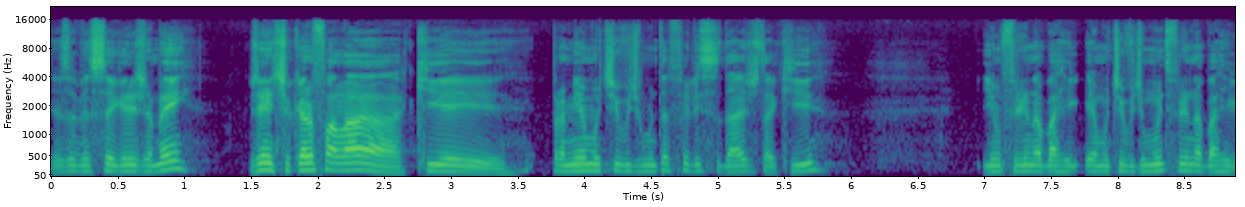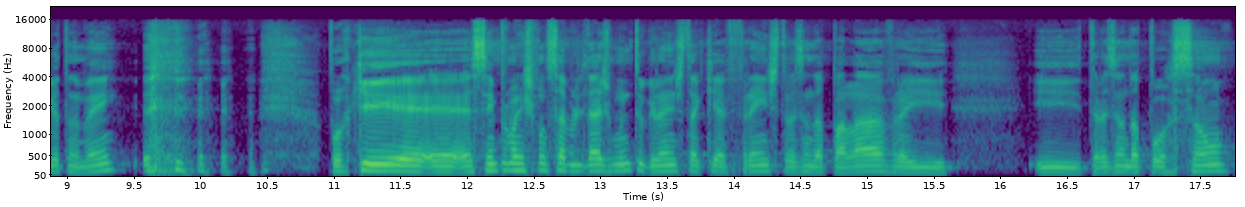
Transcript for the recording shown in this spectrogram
Deus abençoe a igreja, amém? Gente, eu quero falar que para mim é motivo de muita felicidade estar aqui. E um frio na barriga, é motivo de muito frio na barriga também. Porque é, é, sempre uma responsabilidade muito grande estar aqui à frente, trazendo a palavra e, e trazendo a porção.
